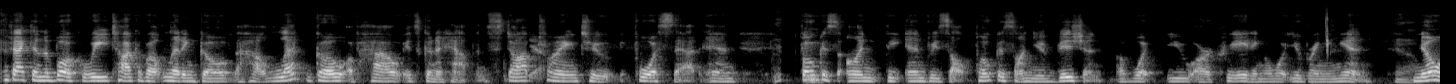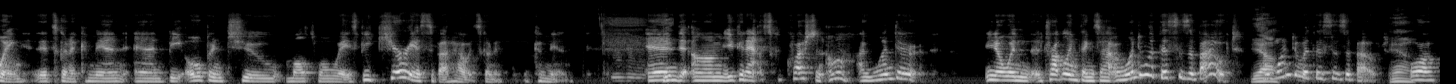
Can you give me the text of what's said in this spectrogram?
In fact, in the book, we talk about letting go of the how. Let go of how it's going to happen. Stop Yeah. trying to force that and focus on the end result. Focus on your vision of what you are creating or what you're bringing in. Yeah. Knowing it's going to come in and be open to multiple ways. Be curious about how it's going to come in. Mhm. And um, you can ask a question. Oh, I wonder, you know, when troubling things happen, I wonder what this is about. Yeah. I wonder what this is about. Yeah. Or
